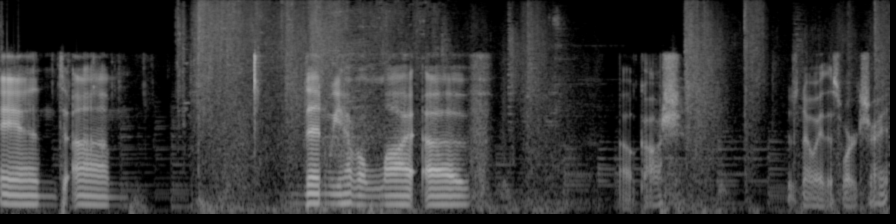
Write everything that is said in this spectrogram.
And um, then we have a lot of... Oh gosh. There's no way this works, right?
